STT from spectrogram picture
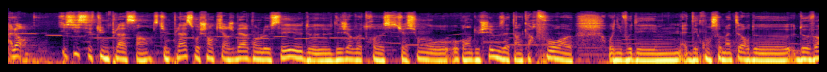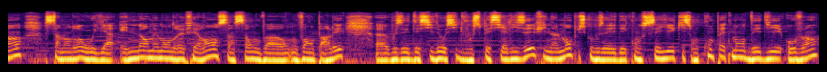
Alors. Ici, c'est une place. hein. C'est une place au champ Kirchberg, on le sait. De, déjà, votre situation au, au Grand-Duché, vous êtes un carrefour euh, au niveau des, des consommateurs de, de vin. C'est un endroit où il y a énormément de références. hein, ça, on va, on va en parler. Euh, vous avez décidé aussi de vous spécialiser finalement, puisque vous avez des conseillers qui sont complètement dédiés au vin.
